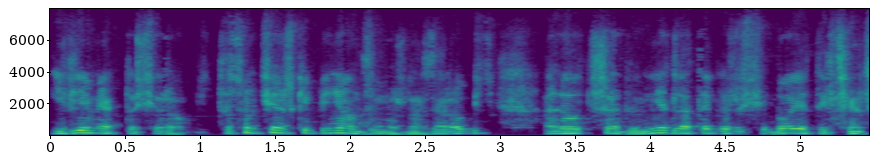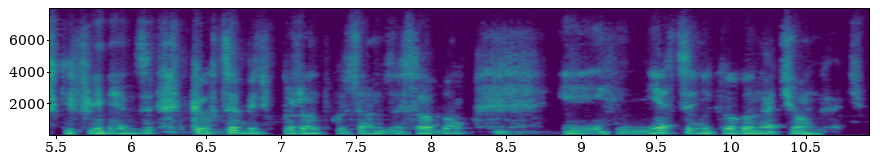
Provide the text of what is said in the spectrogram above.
I wiem, jak to się robi. To są ciężkie pieniądze, można zarobić, ale odszedłem. Nie dlatego, że się boję tych ciężkich pieniędzy, tylko chcę być w porządku sam ze sobą i nie chcę nikogo naciągać.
